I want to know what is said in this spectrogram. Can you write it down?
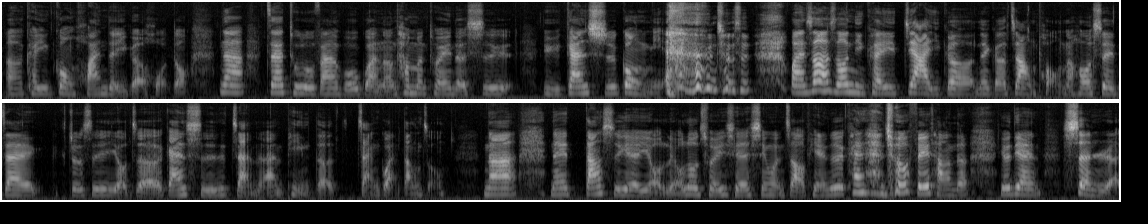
呃可以共欢的一个活动。那在吐鲁番博物馆呢，他们推的是与干尸共眠，就是晚上的时候你可以架一个那个帐篷。然后睡在就是有着干尸展览品的展馆当中，那那当时也有流露出一些新闻照片，就是看起来就非常的有点瘆人，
